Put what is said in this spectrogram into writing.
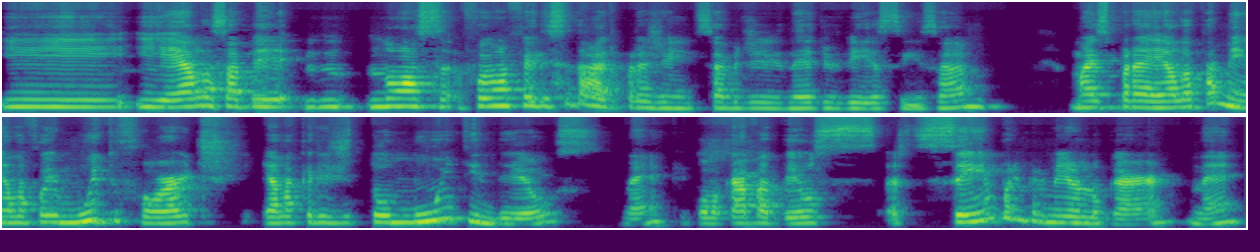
E, e ela, sabe, nossa, foi uma felicidade para a gente, sabe, de, né, de ver assim, sabe? Mas para ela também, ela foi muito forte, ela acreditou muito em Deus, né? Que colocava Deus eh, sempre em primeiro lugar, né?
